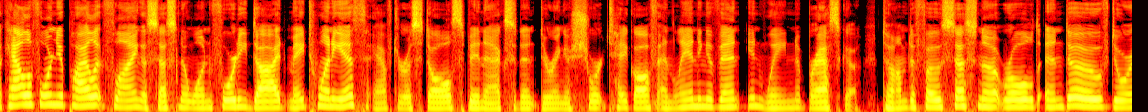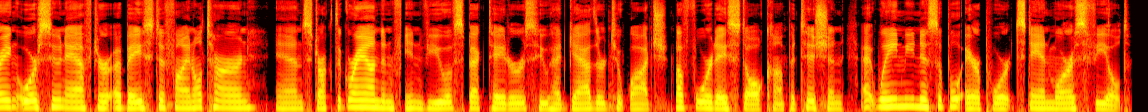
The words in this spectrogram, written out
A California pilot flying a Cessna 140 died May 20th after a stall spin accident during a short takeoff and landing event in Wayne, Nebraska. Tom Defoe's Cessna rolled and dove during or soon after a base to final turn and struck the ground in, in, view of spectators who had gathered to watch a four day STOL competition at Wayne Municipal Airport, Stan Morris Field.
